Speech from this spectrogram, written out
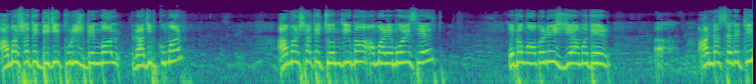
আমার সাথে ডিজি পুলিশ বেঙ্গল রাজীব কুমার, আমার সাথে চন্দ্রিমা, আমার এমওএস হেলথ এবং অবনীশ যে আমাদের আন্ডার সেক্রেটারি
